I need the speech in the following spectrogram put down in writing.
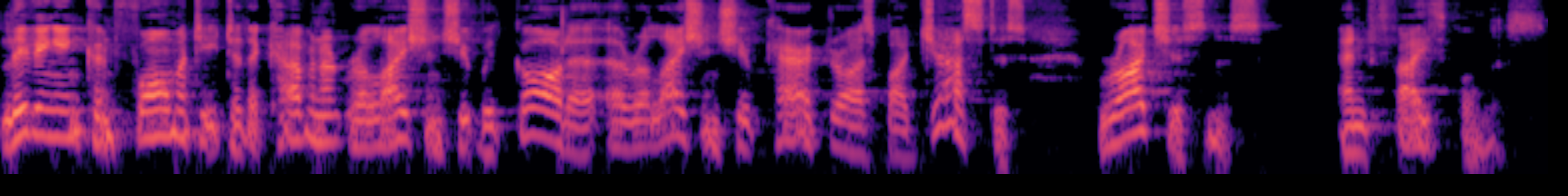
living in conformity to the covenant relationship with God, a, a relationship characterized by justice, righteousness, and faithfulness.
